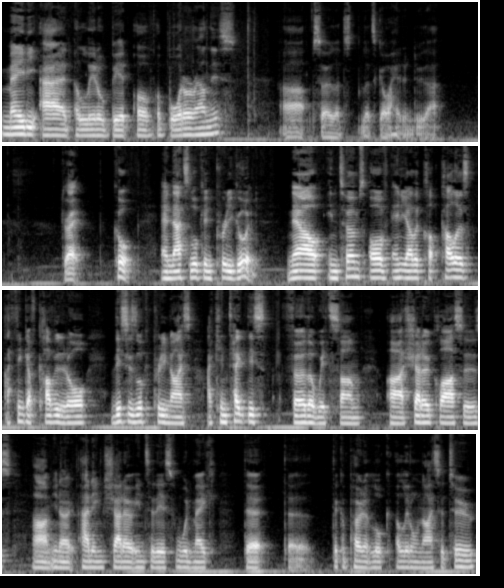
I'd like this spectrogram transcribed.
maybe add a little bit of a border around this. Uh, so let's let's go ahead and do that. Great, cool, and that's looking pretty good. Now, in terms of any other colors, I think I've covered it all. This is looking pretty nice. I can take this further with some uh, shadow classes um, you know, adding shadow into this would make the, the, the component look a little nicer too.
